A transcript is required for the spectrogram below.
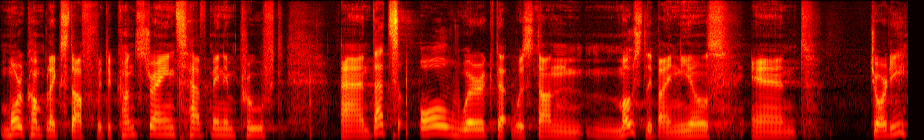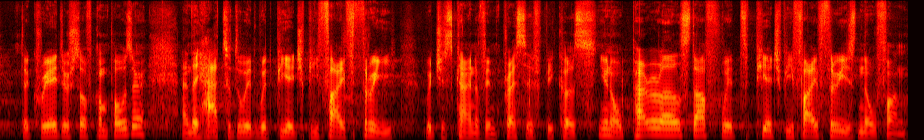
more complex stuff with the constraints have been improved. And that's all work that was done mostly by Nils and Jordi, the creators of Composer, and they had to do it with PHP 5.3, which is kind of impressive because, you know, parallel stuff with PHP 5.3 is no fun.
